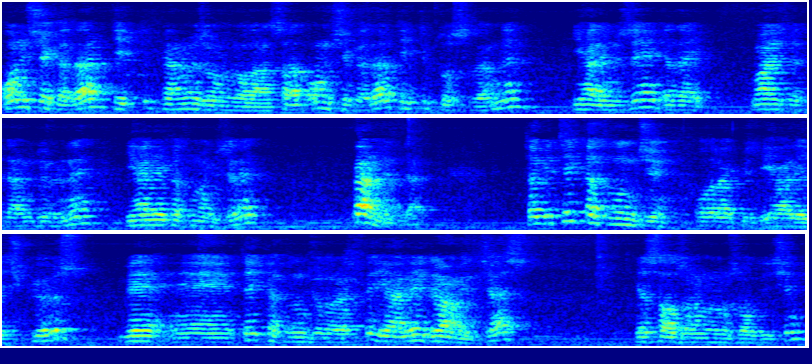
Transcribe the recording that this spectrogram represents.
13'e kadar teklif verme zorunlu olan saat 13'e kadar teklif dosyalarını ihalemize ya da Mali Hizmetler Müdürlüğü'ne ihaleye katılmak üzere vermediler. Tabii tek katılımcı olarak biz ihaleye çıkıyoruz ve e, tek katılımcı olarak da ihaleye devam edeceğiz. Yasal zorunluluğumuz olduğu için.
